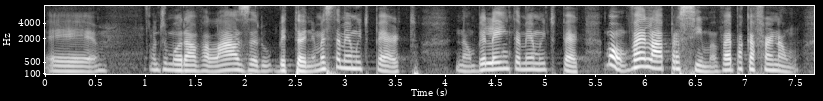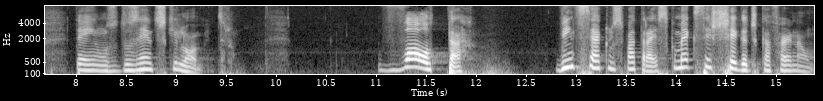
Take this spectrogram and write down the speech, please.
é, onde morava Lázaro, Betânia, mas também é muito perto. Não, Belém também é muito perto. Bom, vai lá para cima, vai para Cafarnaum. Tem uns 200 quilômetros. Volta 20 séculos para trás, como é que você chega de Cafarnaum?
